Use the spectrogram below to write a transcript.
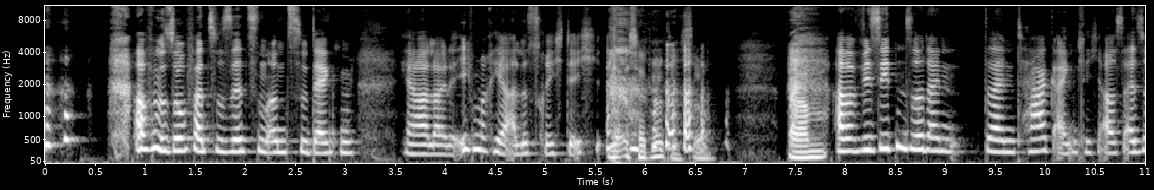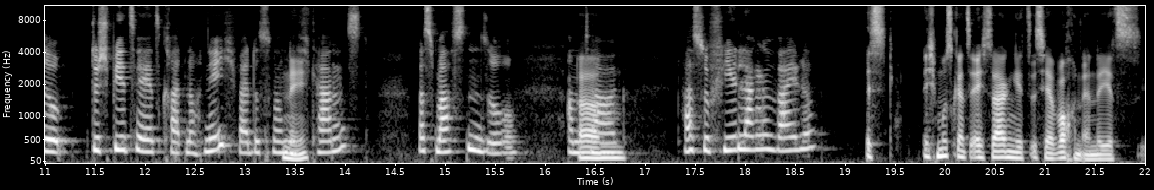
Auf dem Sofa zu sitzen und zu denken, ja Leute, ich mache hier alles richtig. Ja, ist halt wirklich so. ähm, Aber wie sieht denn so dein, dein Tag eigentlich aus? Also, du spielst ja jetzt gerade noch nicht, weil du es noch Nee. nicht kannst. Was machst du denn so am Ähm, Tag? Hast du viel Langeweile? es, ich muss ganz ehrlich sagen, jetzt ist ja Wochenende, jetzt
